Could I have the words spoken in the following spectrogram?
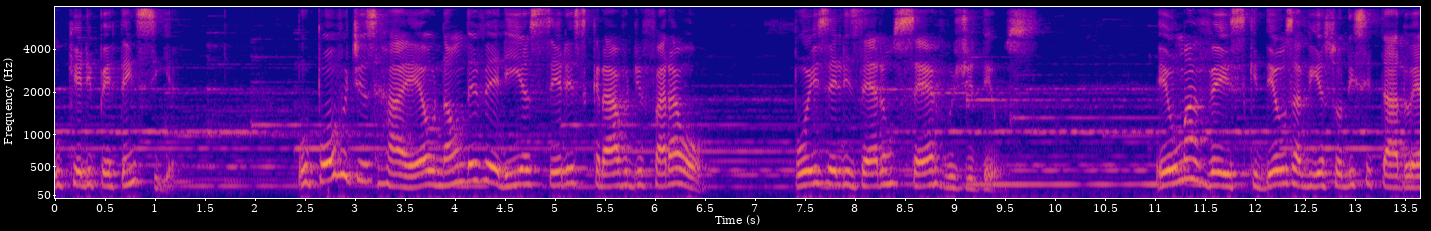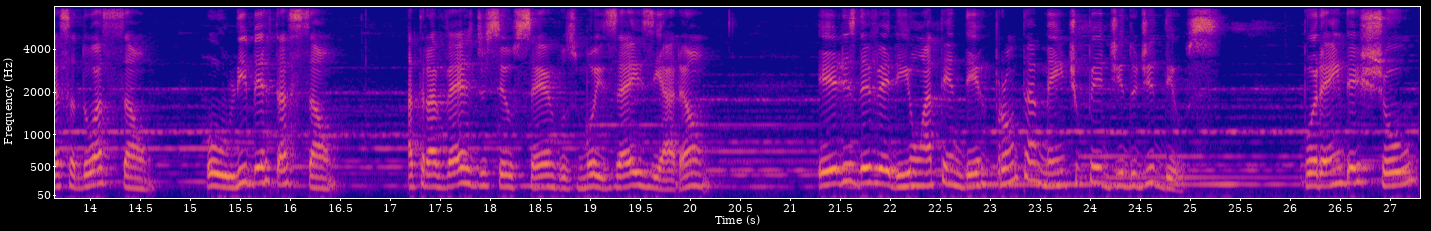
o que lhe pertencia. O povo de Israel não deveria ser escravo de Faraó, pois eles eram servos de Deus. E uma vez que Deus havia solicitado essa doação ou libertação através de seus servos Moisés e Arão, eles deveriam atender prontamente o pedido de Deus. Porém, deixou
